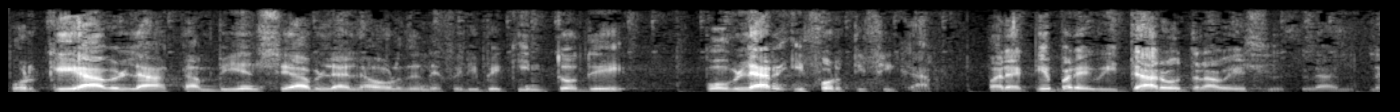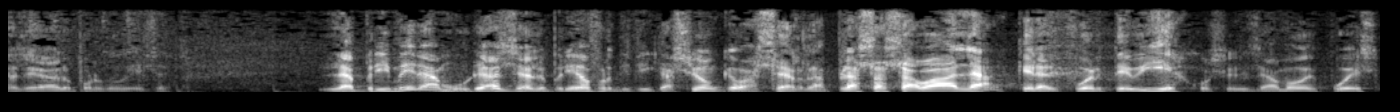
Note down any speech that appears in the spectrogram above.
porque habla, también se habla en la orden de Felipe V de poblar y fortificar. ¿Para qué? Para evitar otra vez la, llegada de los portugueses. La primera muralla, la primera fortificación que va a ser la Plaza Zavala, que era el Fuerte Viejo, se le llamó después,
